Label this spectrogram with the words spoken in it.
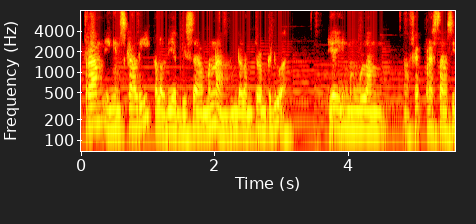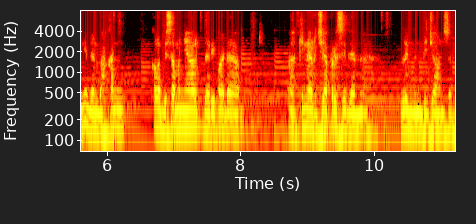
Trump ingin sekali kalau dia bisa menang dalam term kedua, dia ingin mengulang uh, prestasi ini dan bahkan kalau bisa menyalip daripada uh, kinerja Presiden Lyndon B. Johnson.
